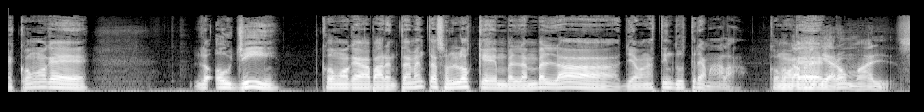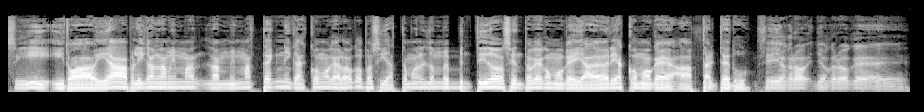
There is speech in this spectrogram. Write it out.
es como que los OG, como que aparentemente son los que en verdad, en verdad, llevan esta industria mala. Como que aprendieron mal. Sí, y todavía aplican la misma, las mismas técnicas. Es como que loco, pues si ya estamos en el 2022, siento que como que ya deberías como que adaptarte tú. Sí, yo creo, yo creo que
